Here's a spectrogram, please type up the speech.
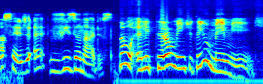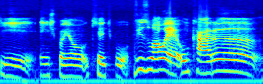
Ou seja, é visionários. Não, é literalmente. Tem um meme que em espanhol que é tipo. Visual é um cara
